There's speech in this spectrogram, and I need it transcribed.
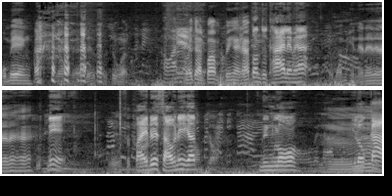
ผมเองเดี๋ยวเดี๋ยวผมดูก่อนเอางั้นอาจารย์ป้อมเป็นไงครับต้นสุดท้ายเลยไหมฮะผมมองไม่เห็นอะไรเลยนะฮะ นี่โอ้สะท้อนไปด้วยเสานี่ครับหนึ่งโลอืมกิโลเก้า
